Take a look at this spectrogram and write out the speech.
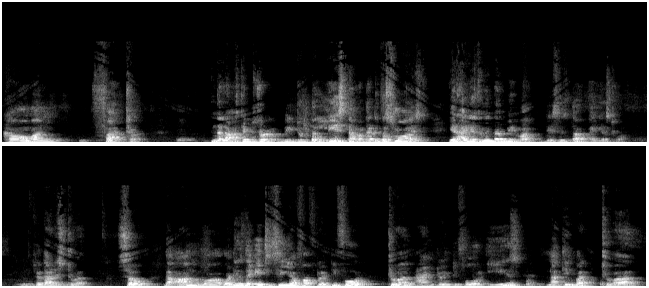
common factor. In the last episode we took the least number that is the smallest. Here highest means the big one. This is the highest one. So that is 12. So the on, uh, what is the HCF of 24? 12 and 24 is nothing but 12.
